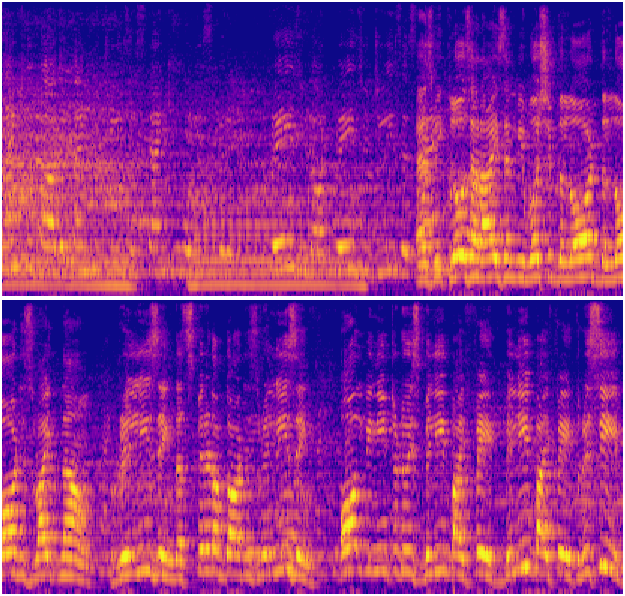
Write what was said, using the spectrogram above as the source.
Thank you, Father. Thank you, Jesus. Thank you, Holy Spirit. Praise you, Lord. Praise you, Jesus. As we close our eyes and we worship the Lord, the Lord is right now releasing, the Spirit of God is releasing. All we need to do is believe by faith, believe by faith, receive.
